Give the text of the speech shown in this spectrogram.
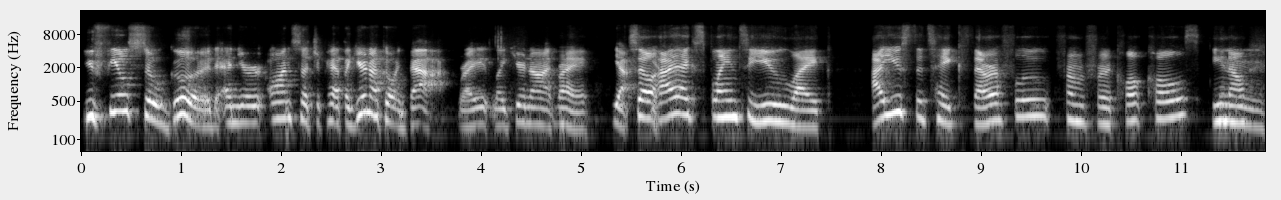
you feel so good and you're on such a path, like you're not going back, right? Like you're not right. Yeah. So yeah. I explained to you like I used to take Theraflu from for colds, you know, mm.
